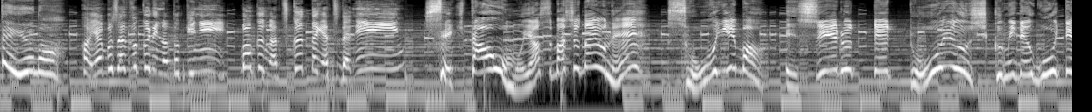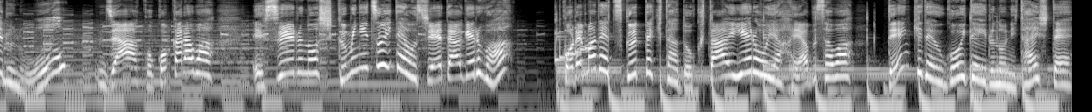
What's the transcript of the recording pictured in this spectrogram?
ていうの。はやぶさ作りの時に僕が作ったやつだね。石炭を燃やす場所だよね。そういえば SL ってどういう仕組みで動いてるの？じゃあここからは SL の仕組みについて教えてあげるわこれまで作ってきたドクターイエローやハヤブサは電気で動いているのに対して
